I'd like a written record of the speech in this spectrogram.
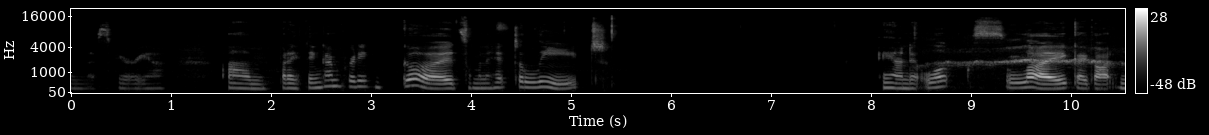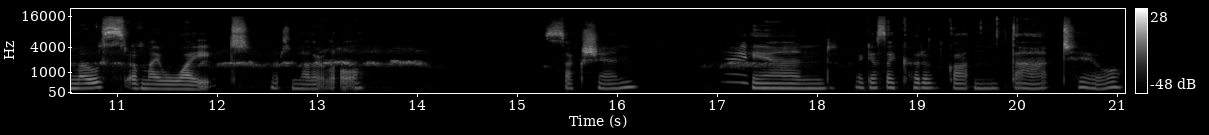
in this area. Um, but I think I'm pretty good, so I'm going to hit delete. And it looks like I got most of my white. There's another little section. And I guess I could have gotten that too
